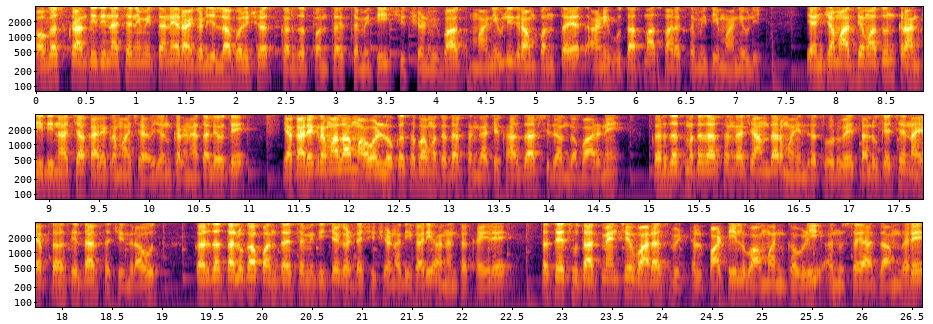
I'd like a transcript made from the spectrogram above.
ऑगस्ट क्रांती दिनाच्या निमित्ताने रायगड जिल्हा परिषद कर्जत पंचायत समिती शिक्षण विभाग मानिवली ग्रामपंचायत आणि हुतात्मा स्मारक समिती मानिवली. यांच्या माध्यमातून क्रांती दिनाच्या कार्यक्रमाचे आयोजन करण्यात आले होते. या कार्यक्रमाला मावळ लोकसभा मतदारसंघाचे खासदार श्रीरंग बारणे कर्जत मतदारसंघाचे आमदार महेंद्र थोरवे तालुक्याचे नायब तहसीलदार सचिन राऊत कर्जत तालुका पंचायत समितीचे गटशिक्षण अधिकारी अनंत खैरे तसेच हुतात्म्यांचे वारस विठ्ठल पाटील वामन गवळी अनुसया जामघरे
